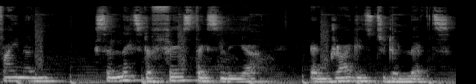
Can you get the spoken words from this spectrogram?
Finally, select the first text layer and drag it to the left.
